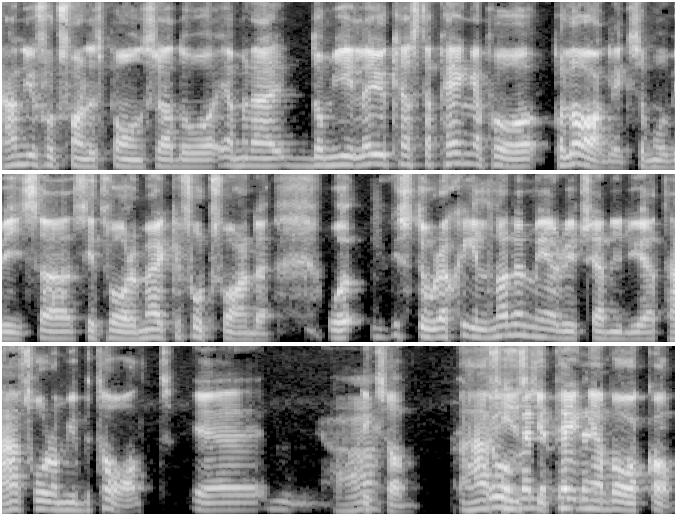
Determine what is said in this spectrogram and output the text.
han är ju fortfarande sponsrad och jag menar, de gillar ju att kasta pengar på, på lag liksom och visa sitt varumärke fortfarande. Och stora skillnaden med Rich Energy är att här får de ju betalt. Eh, ja. liksom. Här jo, finns det ju pengar men, bakom.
